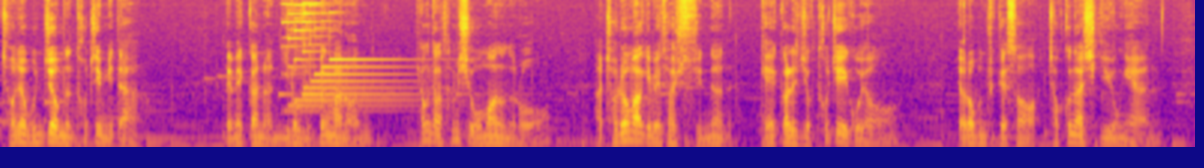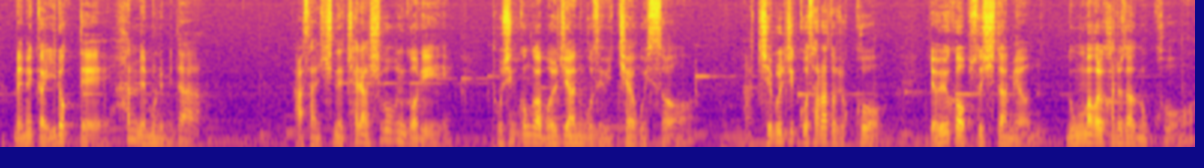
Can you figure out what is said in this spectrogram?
전혀 문제없는 토지입니다. 매매가는 1억 600만 원, 평당 35만 원으로 아, 저렴하게 매수하실 수 있는 계획관리 지역 토지이고요. 여러분들께서 접근하시기 용이한 매매가 1억대 한 매물입니다. 아산 시내 차량 15분 거리, 도심권과 멀지 않은 곳에 위치하고 있어 아, 집을 짓고 살아도 좋고 여유가 없으시다면 농막을 가져다 놓고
